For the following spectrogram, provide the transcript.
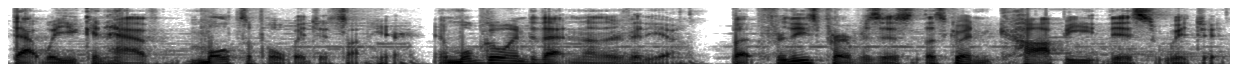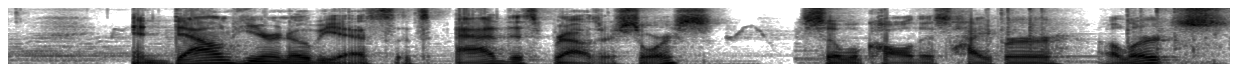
That way you can have multiple widgets on here. And we'll go into that in another video. But for these purposes, let's go ahead and copy this widget. And down here in OBS, let's add this browser source. So we'll call this hyper alerts.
